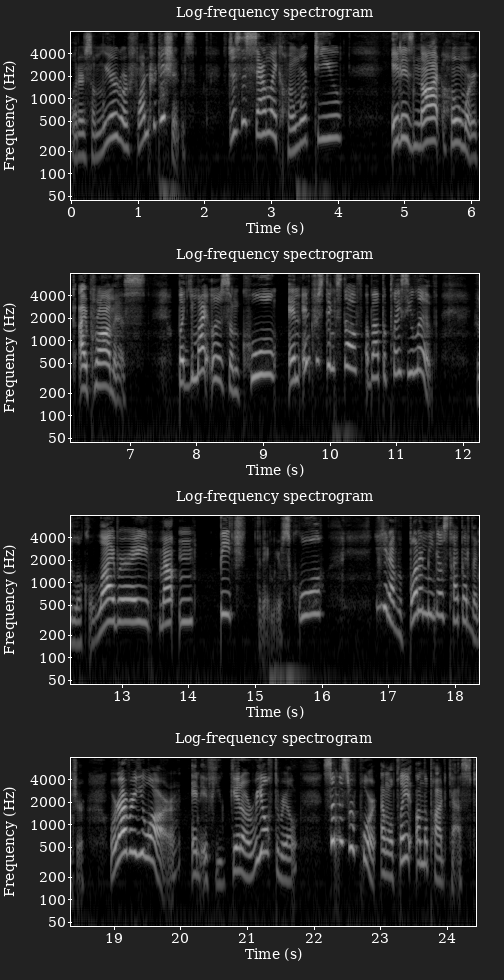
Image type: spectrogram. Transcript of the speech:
What are some weird or fun traditions? Does this sound like homework to you? It is not homework, I promise. But you might learn some cool and interesting stuff about the place you live your local library, mountain, beach, the name of your school. You can have a BunnAmigos type adventure wherever you are. And if you get a real thrill, send us a report and we'll play it on the podcast.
